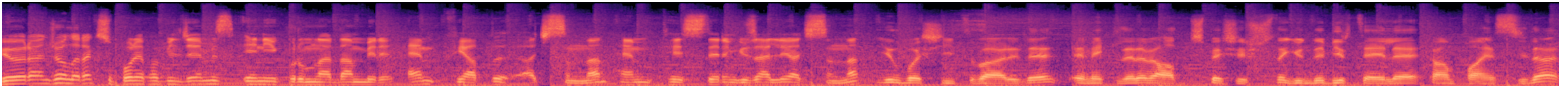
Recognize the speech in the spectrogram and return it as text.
bir öğrenci olarak spor yapabileceğimiz en iyi kurumlardan biri. Hem fiyatlı açısından hem tesislerin güzelliği açısından. Yılbaşı itibariyle emeklilere ve 65 yaş üstüne günde 1 TL kampanyasıyla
